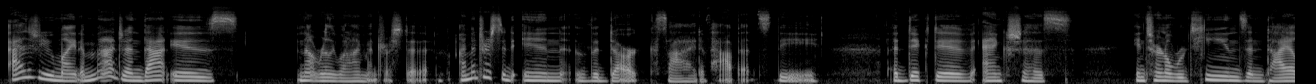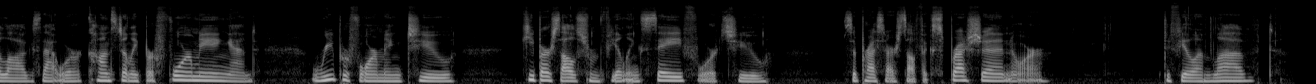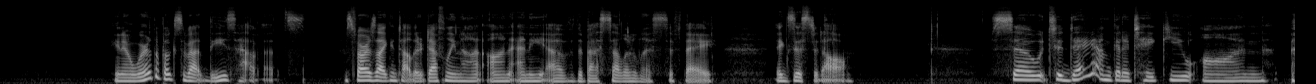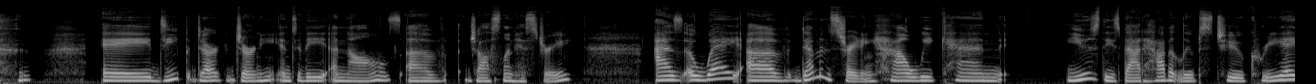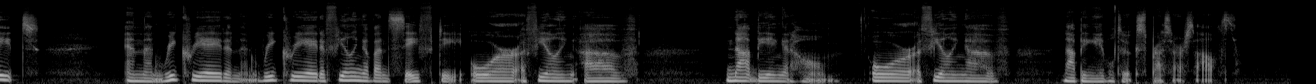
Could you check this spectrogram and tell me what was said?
As you might imagine, that is not really what I'm interested in. I'm interested in the dark side of habits, the addictive, anxious, internal routines and dialogues that we're constantly performing and reperforming to keep ourselves from feeling safe or to suppress our self expression or to feel unloved. You know, where are the books about these habits? As far as I can tell, they're definitely not on any of the bestseller lists if they exist at all. So today I'm going to take you on a deep, dark journey into the annals of Jocelyn history as a way of demonstrating how we can use these bad habit loops to create and then recreate and then recreate a feeling of unsafety or a feeling of not being at home or a feeling of not being able to express ourselves.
